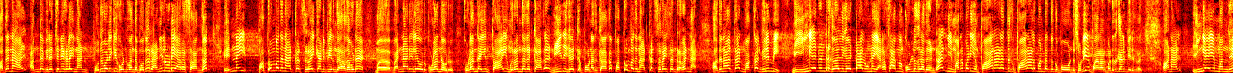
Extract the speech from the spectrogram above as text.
அதனால் அந்த பிரச்சனைகளை நான் பொதுவழிக்கு கொண்டு வந்த போது ரணிலுடைய அரசாங்கம் என்னை பத்தொன்பது நாட்கள் சிறைக்கு அனுப்பியிருந்தது அதை விட ம- மன்னாரிலே ஒரு குழந்தை ஒரு குழந்தையும் தாயும் இறந்ததற்காக நீதி கேட்க போனதுக்காக பத்தொன்பது நாட்கள் சிறை சென்றவன் நான். அதனால் தான் மக்கள் விரும்பி நீ இங்கே நின்று கேள்வி கேட்டால் உன்னை அரசாங்கம் கொள்ளுகிறது என்றால் நீ மறுபடியும் பாராளத்துக்கு பாராளுமன்றத்துக்கு போ என்று சொல்லி பாராளுமன்றத்துக்கு அனுப்பியிருக்கிறது. ஆனால் இங்கேயும் வந்து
